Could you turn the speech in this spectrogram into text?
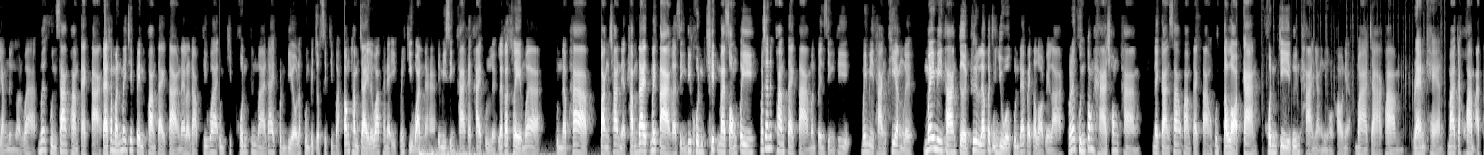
อย่างหนึ่งก่อนว่า เมื่อคุณสร้างความแตกต่าง แต่ถ้ามันไม่ใช่เป็นความแตกต่างในระดับที่ว่าคุณคิดค้นขึ้นมาได้คนเดียว แล้วคุณไปจดสิทธิบัตร ต้องทำใจเลยว่าภายในอีกไม่กี่วันนะฮะ จะมีสินค้าคล้ายๆ คุณเลย แล้วก็เคลมว่าคุณภาพฟังก์ชันเนี่ยทำได้ไม่ต่างกับสิ่งที่คุณคิดมา 2 ปี เพราะฉะนั้นความแตกต่างมันเป็นสิ่งที่ไม่มีทางเที่ยงเลย ไม่มีทางเกิดขึ้นแล้วก็จะอยู่กับคุณได้ไปตลอดเวลา เพราะฉะนั้นคุณต้องหาช่องทางในการสร้างความแตกต่างของคุณตลอดการ คนจีนพื้นฐานอย่างหนึ่งของเขาเนี่ยมาจากความแร้นแค้น มาจากความอัต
